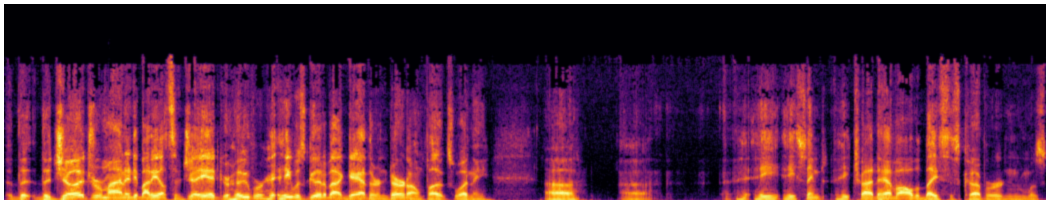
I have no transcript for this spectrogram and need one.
the the judge remind anybody else of J. Edgar Hoover? He, he was good about gathering dirt on folks, wasn't he? Uh, uh, he he seemed he tried to have all the bases covered and was.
